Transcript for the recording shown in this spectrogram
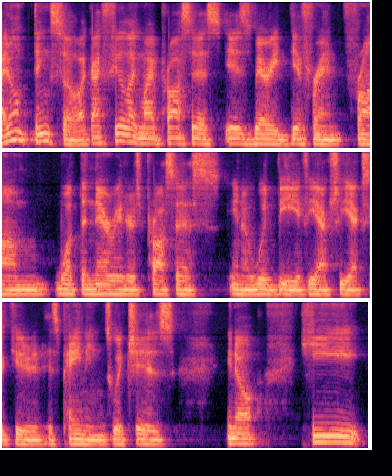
I don't think so. Like I feel like my process is very different from what the narrator's process, you know, would be if he actually executed his paintings, which is, you know, he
